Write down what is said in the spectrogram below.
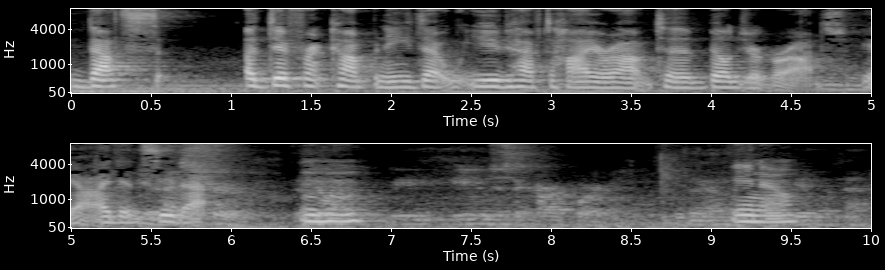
that's a different company that you'd have to hire out to build your garage. Yeah, I did Yeah, see that's that. true. If you you- Even just a carport. you You know. that.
